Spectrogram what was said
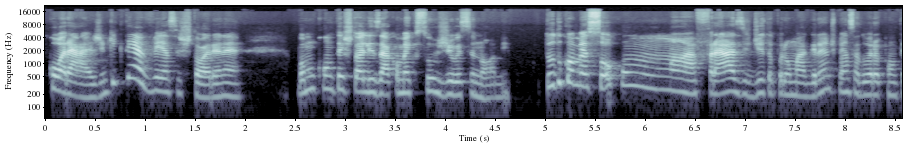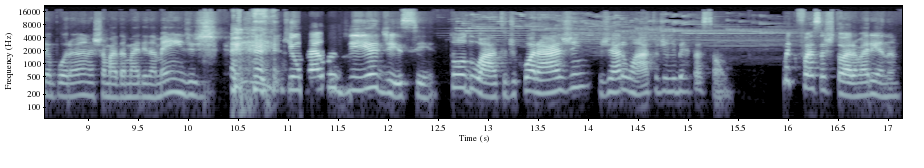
coragem? O que, que tem a ver essa história, né? Vamos contextualizar como é que surgiu esse nome. Tudo começou com uma frase dita por uma grande pensadora contemporânea chamada Marina Mendes, que um belo dia disse: Todo ato de coragem gera um ato de libertação. Como é que foi essa história, Marina?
